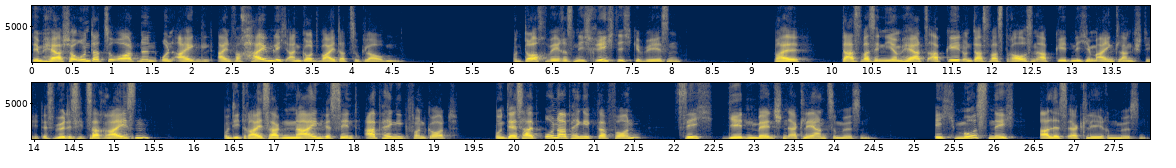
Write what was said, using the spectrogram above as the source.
dem Herrscher unterzuordnen und einfach heimlich an Gott weiter zu glauben. Und doch wäre es nicht richtig gewesen, weil das, was in ihrem Herz abgeht und das, was draußen abgeht, nicht im Einklang steht. Es würde sie zerreißen und die drei sagen, nein, wir sind abhängig von Gott und deshalb unabhängig davon, sich jeden Menschen erklären zu müssen. Ich muss nicht alles erklären müssen.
